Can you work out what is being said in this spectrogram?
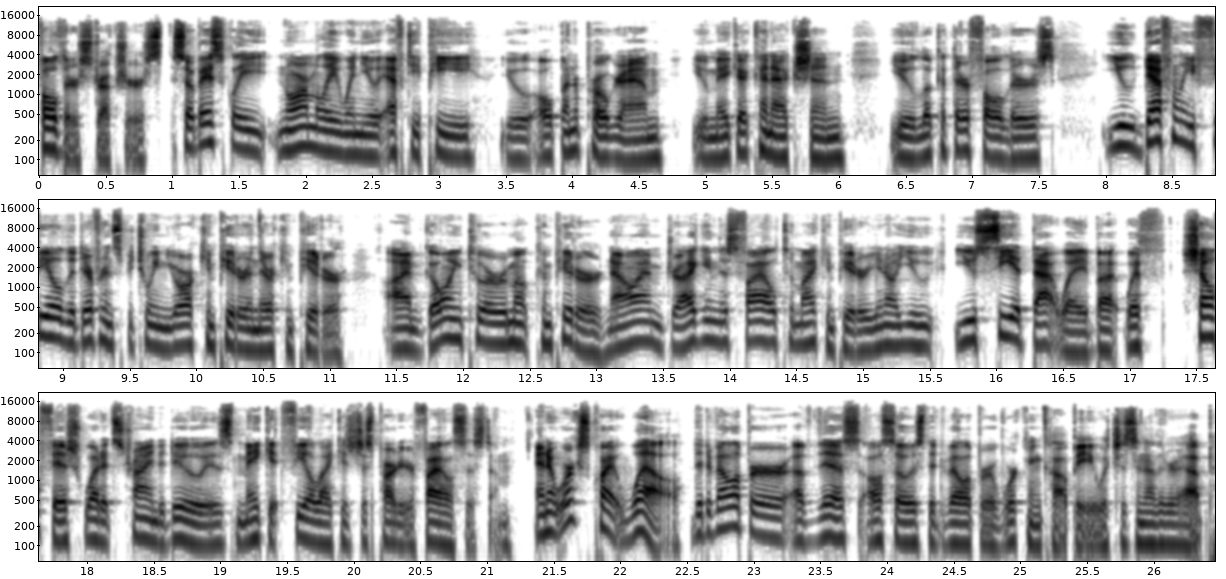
folder structures. So basically, normally when you FTP, you open a program, you make a connection, you look at their folders, you definitely feel the difference between your computer and their computer. I'm going to a remote computer. Now I'm dragging this file to my computer. You know, you you see it that way, but with Shellfish what it's trying to do is make it feel like it's just part of your file system. And it works quite well. The developer of this also is the developer of Working Copy, which is another app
